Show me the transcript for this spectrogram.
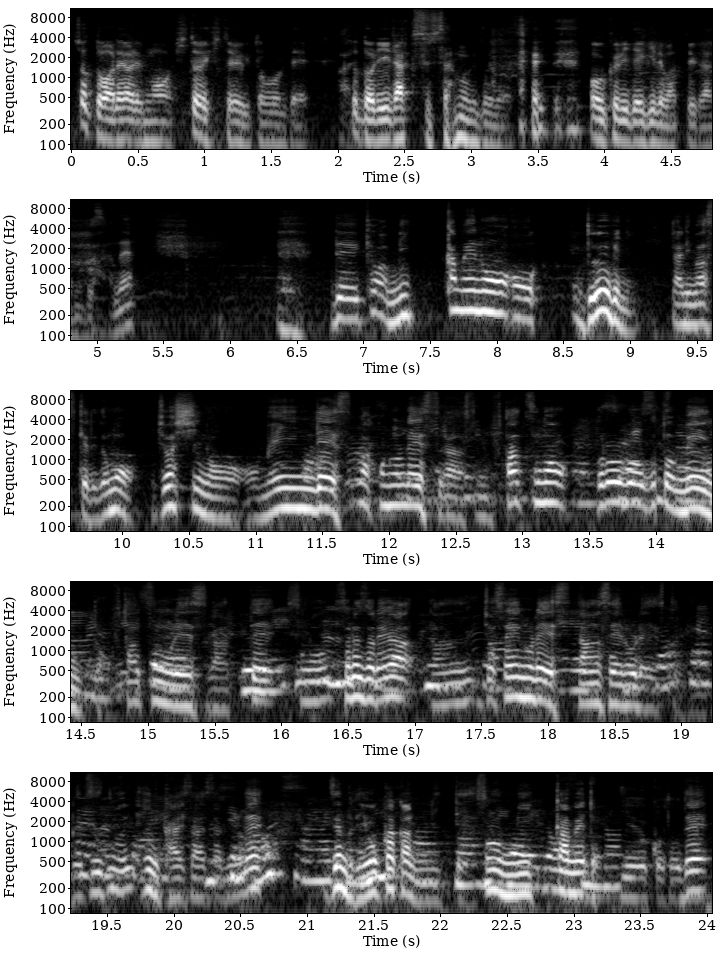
ちょっと我々も一人一人いうところで、ちょっとリラックスしたムードで お送りできればっていう感じですかね。で、今日は3日目の土曜日になりますけれども、女子のメインレース、まあ、このレースがその2つのプロローグとメインと2つのレースがあって、そのそれぞれが女性のレース、男性のレースという別の日に開催されるので、全部で4日間の日程、その3日目ということで、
